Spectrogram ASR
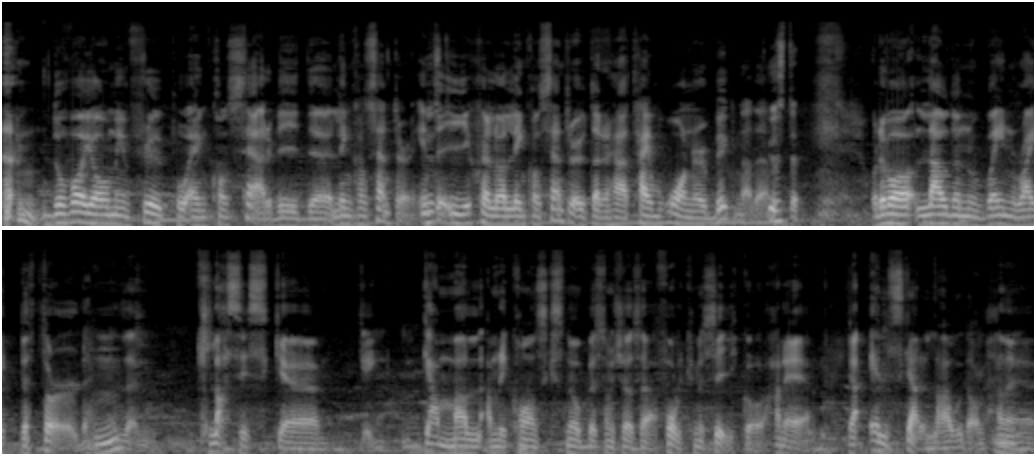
då var jag och min fru på en konsert vid eh, Lincoln Center. Inte i själva Lincoln Center utan den här Time Warner-byggnaden. Just det. Och det var Loudon Wainwright III. Mm. En klassisk eh, gammal amerikansk snubbe som kör så här folkmusik. Och han är, jag älskar Loudon. Han Mm. är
